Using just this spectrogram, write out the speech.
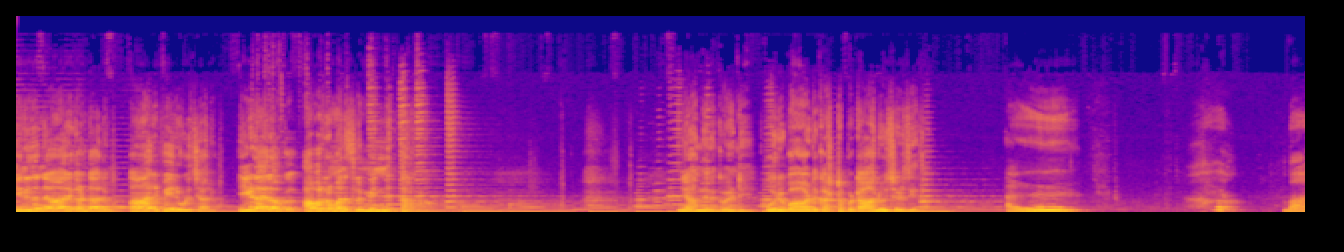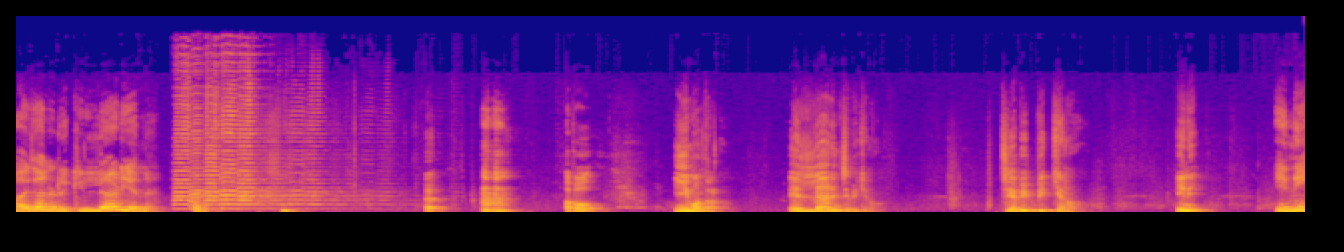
ഇനി തന്നെ ആര് കണ്ടാലും ആര് പേര് വിളിച്ചാലും ഈ ഡയലോഗ് അവരുടെ മനസ്സിൽ മിന്നിത്തിറങ്ങണം. ഞാൻ നിനക്ക് വേണ്ടി ഒരുപാട് കഷ്ടപ്പെട്ട് ആലോചിച്ചെഴുതിയത് ബാജാനൊരു കില്ലാടി തന്നെ അപ്പോ ഈ മന്ത്രം എല്ലാരും ജപിക്കണം. ജപിപ്പിക്കണം. ഇനി. ഇനി?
